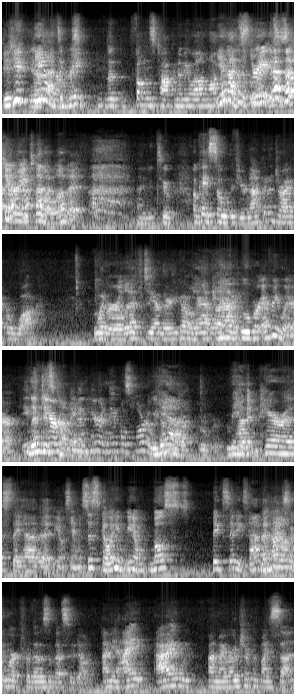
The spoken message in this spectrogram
Did you? Yeah, it's a great. The phone's talking to me while I'm walking Yeah, down the street. great, it's such a great tool. I love it. I do too. Okay, so if you're not gonna drive or walk, What- Uber or Lyft. yeah, there you go. Yeah, they Okay. have Uber everywhere. Even Lyft here, is coming. Even here in Naples, Florida, we Yeah. have Uber. They have it in Paris. They have it, you know, San Francisco. Any, you know, most big cities have it And how now. does it work for those of us who don't? I mean, I, I, on my road trip with my son,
